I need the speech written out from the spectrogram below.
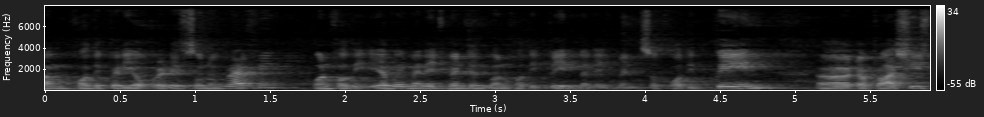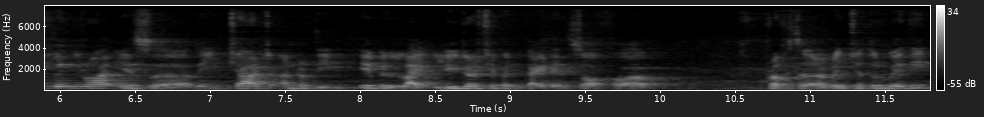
one- for the perioperative sonography, one for the airway management, and one for the pain management. So for the pain, uh, Dr. Ashish Bindra is uh, the in charge under the able leadership and guidance of Professor Arvind Chaturvedi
